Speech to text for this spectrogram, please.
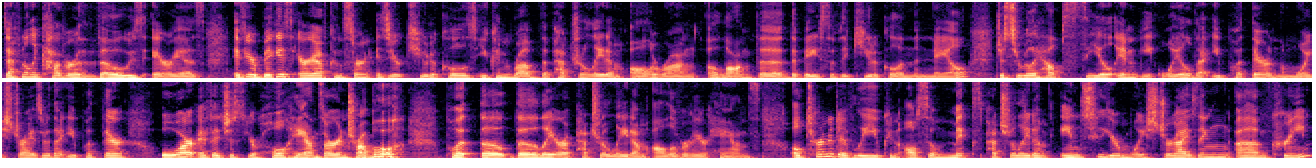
definitely cover those areas. If your biggest area of concern is your cuticles, you can rub the petrolatum all around along the, the base of the cuticle and the nail just to really help seal in the oil that you put there and the moisturizer that you put there. Or if it's just your whole hands are in trouble, put the, the layer of petrolatum all over your hands. Alternatively, you can also mix petrolatum into your moisturizing um, cream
